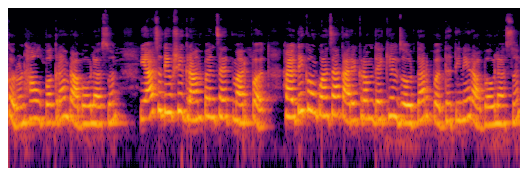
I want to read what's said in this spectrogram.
करून हा उपक्रम राबवला असून याच दिवशी ग्रामपंचायत मार्फत हळदी कुंकवाचा कार्यक्रम देखील जोरदार पद्धतीने राबवला असून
